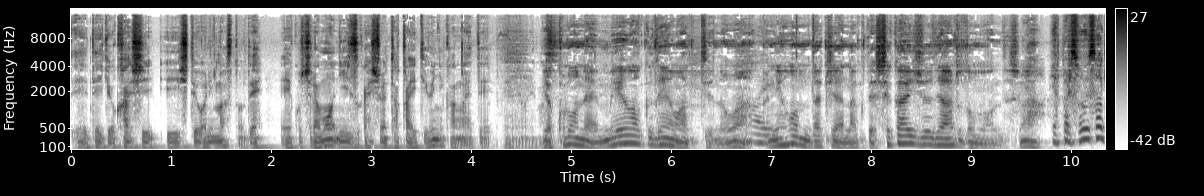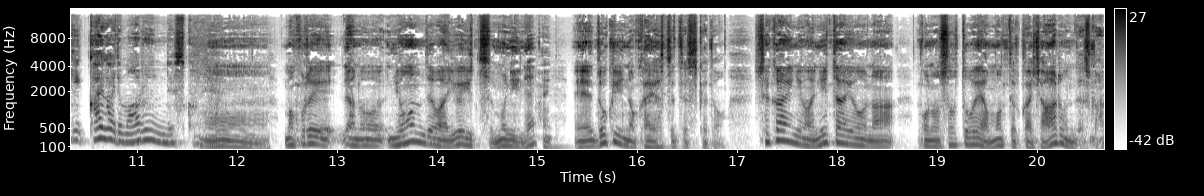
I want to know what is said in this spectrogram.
えー、提供開始しておりますので、えー、こちらもニーズが非常に高いというふうに考えて、えー、おります。いや、このね、迷惑電話っていうのは、はい、日本だけじゃなくて、世界中であると思うんですが。やっぱりそういう詐欺、海外でもあるんですかね。うん。まあ、これ、あの、日本では唯一無二ね、はい、えー、独自の開発ですけど、世界には似たような、このソフトウェアを持ってる会社あるんですかね。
